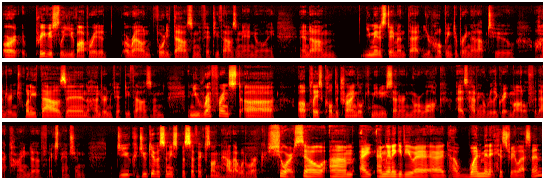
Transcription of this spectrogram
or previously, you've operated around forty thousand to fifty thousand annually, and um, you made a statement that you're hoping to bring that up to 120,000, 150,000, and you referenced uh, a place called the Triangle Community Center in Norwalk as having a really great model for that kind of expansion. Do you could you give us any specifics on how that would work? Sure. So um, I, am going to give you a, a, a, one minute history lesson,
